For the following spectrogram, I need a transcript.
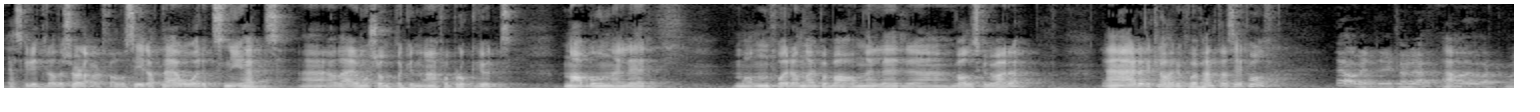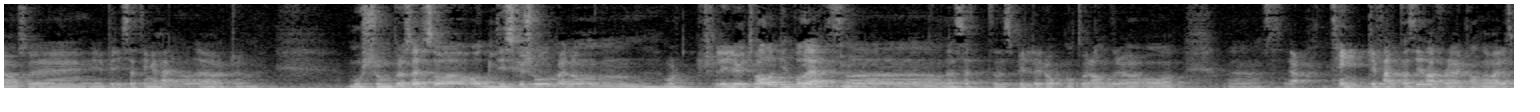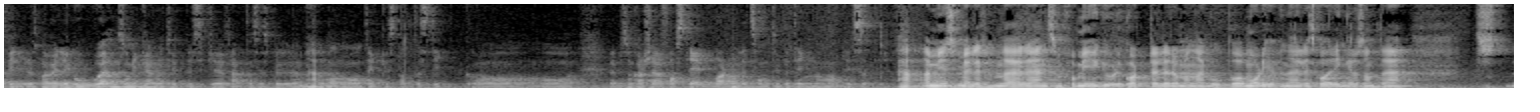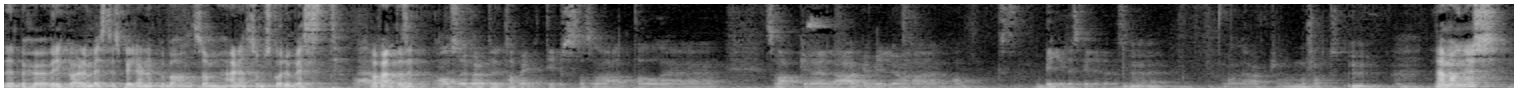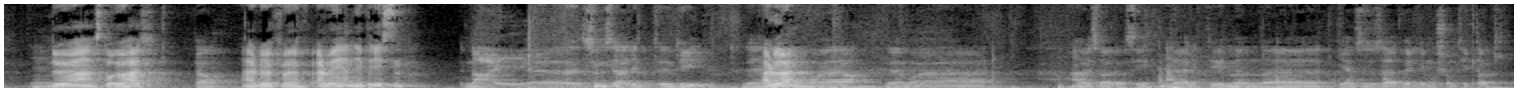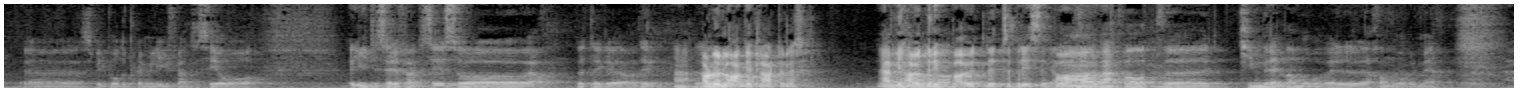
Jeg skryter av det sjøl og sier at det er årets nyhet. Eh, og det er jo morsomt å kunne få plukke ut naboen eller mannen foran deg på banen eller eh, hva det skulle være. Eh, er dere klare for fantasy, Pål? Er veldig klare. Ja. Jeg har jo vært med også i, i prissettinga her. Og det har vært en morsom prosess og, og diskusjon mellom vårt lille utvalg på det. Så, og det sette spillere opp mot hverandre og eh, ja, tenke fantasy, da. For det kan jo være spillere som er veldig gode, som ikke er noen typiske fantasy-spillere. Så man må tenke statistikk og, og hvem som kanskje er fast i elveren og litt sånn type ting når man prissetter. Ja, det er mye som gjelder. Om det er en som får mye gule kort, eller om man er god på målgivende eller skåringer og sånt. Det, det behøver ikke være den beste spilleren ute på banen som er den som scorer best på Fantasy. Også i forhold til tabelltips. Altså antall eh, svakere lag vil jo ha, ha billigere spillere. Så det, og det har vært morsomt. Mm. Ja, Magnus. Du eh, står jo her. Ja. Er du, for, er du enig i prisen? Nei, jeg syns jeg er litt eh, dyr. Det, Er du det? Må jeg, ja, det må jeg være så ærlig å si. Det er litt dyr, men uh, igjen så syns jeg det er et veldig morsomt tiltak. Uh, spilt både Premier League Fantasy og Eliteserie Fantasy, så ja. Dette gleder jeg meg til. Ja. Har du laget klart, eller? Ja, vi har jo dryppa ut litt priser på Ja, i hvert fall at uh, Kim Brenna må vel Han må vel med.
